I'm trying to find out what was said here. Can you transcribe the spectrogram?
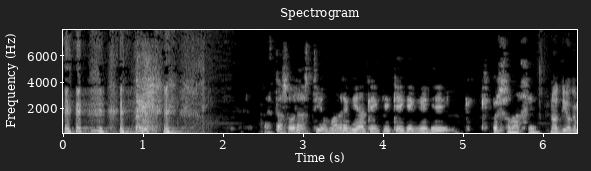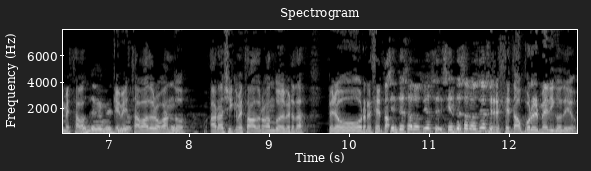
A estas horas, tío, madre mía, qué, qué, qué, qué, personaje. No, tío, que me estaba, que me estaba drogando. Ahora sí que me estaba drogando de verdad. Pero receta, ¿Sientes a los dioses? ¿Sientes a los dioses? recetado por el médico, tío.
